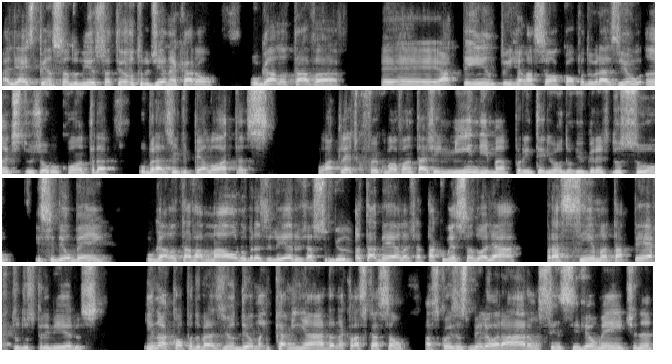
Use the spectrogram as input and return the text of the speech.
Aliás, pensando nisso, até outro dia, né, Carol? O Galo estava é, atento em relação à Copa do Brasil, antes do jogo contra o Brasil de Pelotas. O Atlético foi com uma vantagem mínima para o interior do Rio Grande do Sul e se deu bem. O Galo estava mal no brasileiro, já subiu na tabela, já está começando a olhar para cima, está perto dos primeiros. E na Copa do Brasil deu uma encaminhada na classificação. As coisas melhoraram sensivelmente, né?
